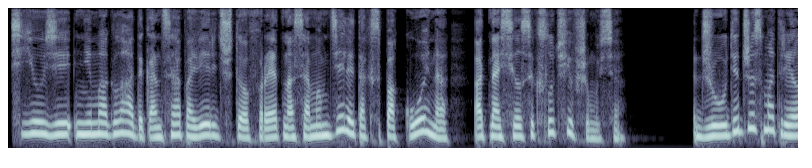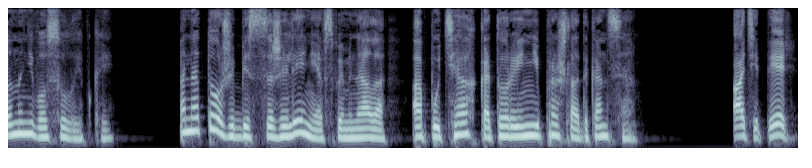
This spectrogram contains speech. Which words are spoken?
Сьюзи не могла до конца поверить, что Фред на самом деле так спокойно относился к случившемуся. Джудит же смотрела на него с улыбкой. Она тоже без сожаления вспоминала о путях, которые не прошла до конца. «А теперь,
